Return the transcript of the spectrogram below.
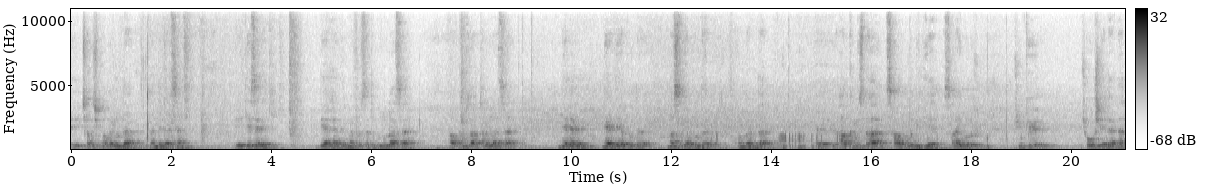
e, çalışmalarını da zannedersem e, gezerek değerlendirme fırsatı bulurlarsa, halkımıza aktarırlarsa nelerin nerede yapıldığı, nasıl yapıldığı konularında e, halkımız daha sağlıklı bilgiye sahip olur. Çünkü çoğu şeylerden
